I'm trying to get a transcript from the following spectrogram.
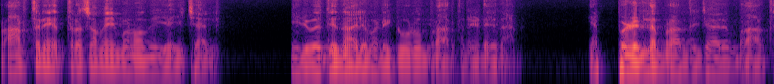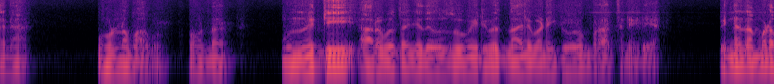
പ്രാർത്ഥന എത്ര സമയം വേണമെന്ന് ചോദിച്ചാൽ ഇരുപത്തിനാല് മണിക്കൂറും പ്രാർത്ഥനയുടേതാണ്. എപ്പോഴെല്ലാം പ്രാർത്ഥിച്ചാലും പ്രാർത്ഥന പൂർണമാകും. അതുകൊണ്ട് മുന്നൂറ്റി അറുപത്തഞ്ച് ദിവസവും ഇരുപത്തിനാല് മണിക്കൂറും പ്രാർത്ഥനയുടെയാണ് പിന്നെ നമ്മുടെ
